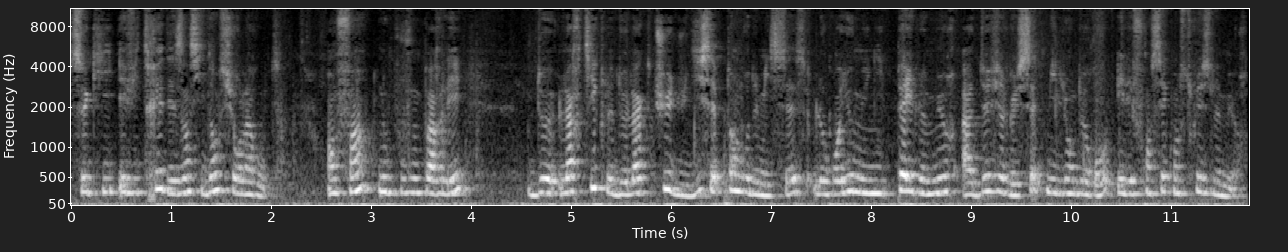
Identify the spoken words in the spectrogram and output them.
ce qui éviterait des incidents sur la route. Enfin, nous pouvons parler de l'article de l'actu du 10 septembre 2016, le Royaume-Uni paye le mur à 2,7 millions d'euros et les Français construisent le mur.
